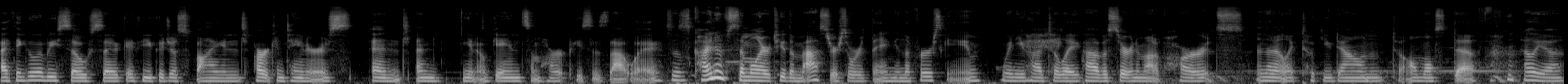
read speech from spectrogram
I think it would be so sick if you could just find heart containers and and you know gain some heart pieces that way. This is kind of similar to the master sword thing in the first game when you had to like have a certain amount of hearts and then it like took you down to almost death. Hell yeah.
